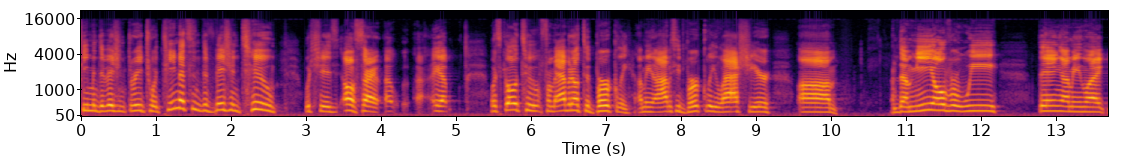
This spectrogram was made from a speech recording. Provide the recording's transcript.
team in Division Three to a team that's in Division Two, which is oh sorry, uh, uh, yep. Let's go to from Avondale to Berkeley. I mean, obviously Berkeley last year, um, the me over we thing. I mean, like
